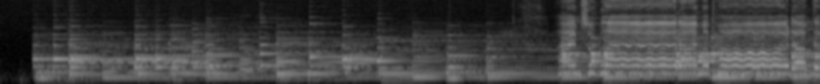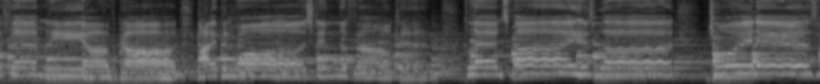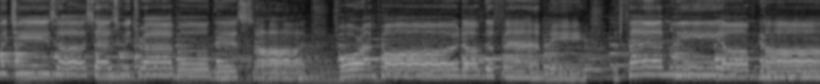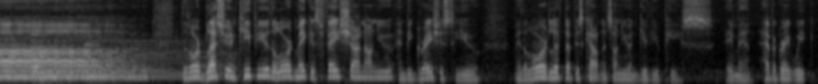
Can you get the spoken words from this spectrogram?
I'm so glad I'm a part of the family of God. I've been washed in the fountain, cleansed by his blood. Jesus as we travel this sod. for I'm part of the family, the family of God. The Lord bless you and keep you. The Lord make his face shine on you and be gracious to you. May the Lord lift up his countenance on you and give you peace. Amen. Have a great week.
